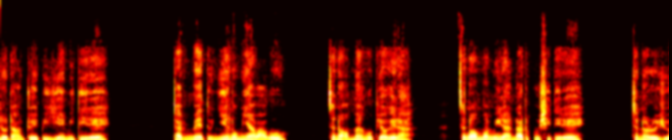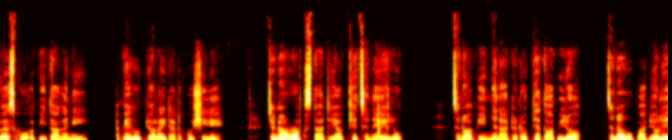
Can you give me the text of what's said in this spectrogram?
လို့တောင်တွေးပြီးရဲမိသေးတယ်ဒါပေမဲ့သူညင်းလို့မရပါဘူးကျွန်တော်အမှန်ကိုပြောခဲ့တာကျွန်တော်မှတ်မိတာနောက်တစ်ခုရှိသေးတယ်ကျွန်တော်တို့ US ကိုအပြီးသွားကနေအဖေကိုပြောလိုက်တာတခုရှိတယ်ကျွန်တော် rock star တယောက်ဖြစ်ချင်တယ်လို့ကျွန်တော်အဖေမျက်နှာတော်တော်ပြတ်သွားပြီးတော့ကျွန်တော်ကိုဘာပြောလဲ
